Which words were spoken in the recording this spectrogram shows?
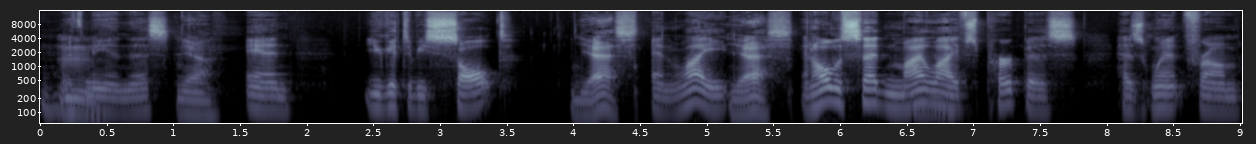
with Mm. me in this, Yeah. and you get to be salt Yes. and light Yes. and all of a sudden my Mhm. life's purpose has went from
